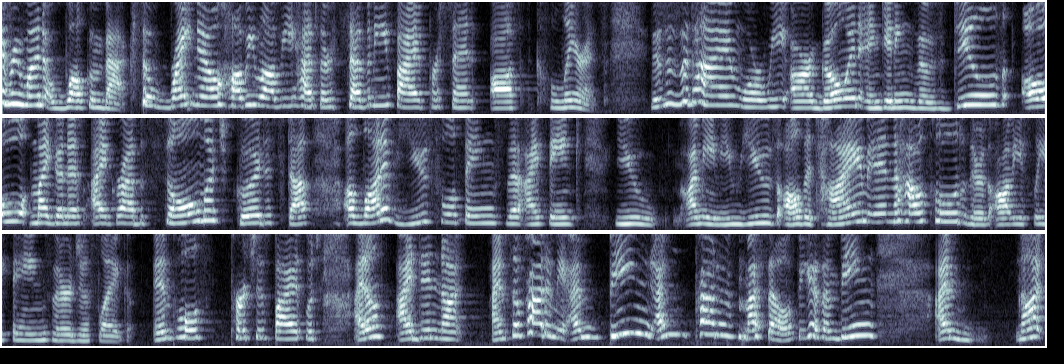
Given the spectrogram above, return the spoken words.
everyone, welcome back. So right now, Hobby Lobby has their 75% off clearance. This is the time where we are going and getting those deals. Oh my goodness, I grabbed so much good stuff. A lot of useful things that I think you, I mean, you use all the time in the household. There's obviously things that are just like impulse purchase buys, which I don't, I did not I'm so proud of me. I'm being, I'm proud of myself because I'm being, I'm not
